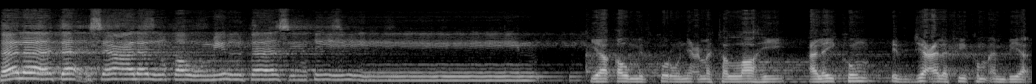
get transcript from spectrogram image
فلا تأس على القوم الفاسقين. يا قوم اذكروا نعمة الله عليكم إذ جعل فيكم أنبياء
